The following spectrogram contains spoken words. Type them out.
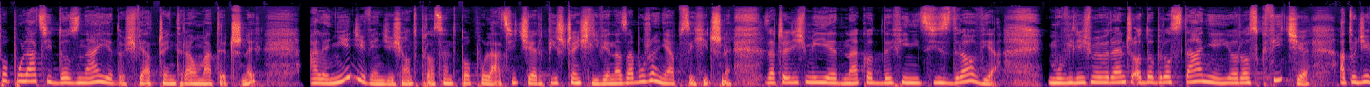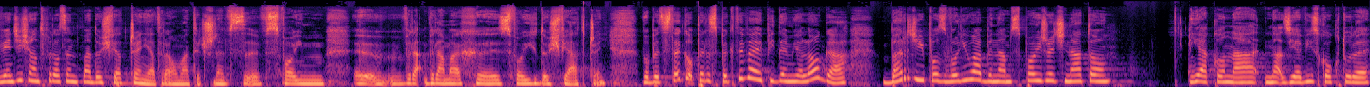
populacji doznaje doświadczeń traumatycznych, ale nie 90% populacji cierpi szczęśliwie na zaburzenia psychiczne. Zaczęliśmy jednak od definicji zdrowia. Mówiliśmy wręcz o dobrostanie i o rozkwicie, a tu 90% ma doświadczenia traumatyczne w, w swoim, e, w, w ramach e, swoich doświadczeń. Wobec tego perspektywa epidemiologa bardziej pozwoliłaby nam spojrzeć na to jako na, na zjawisko, które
